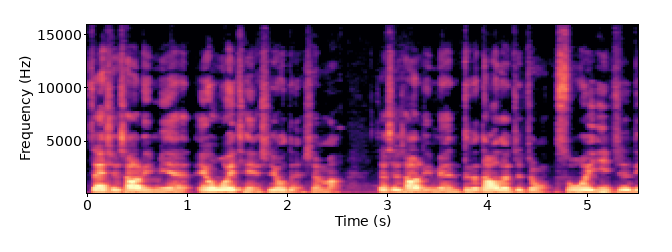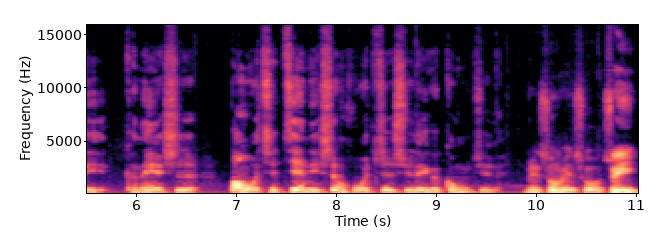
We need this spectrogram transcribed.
在学校里面，因为我以前也是优等生嘛。在学校里面得到的这种所谓意志力，可能也是帮我去建立生活秩序的一个工具。没错，没错。所以，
